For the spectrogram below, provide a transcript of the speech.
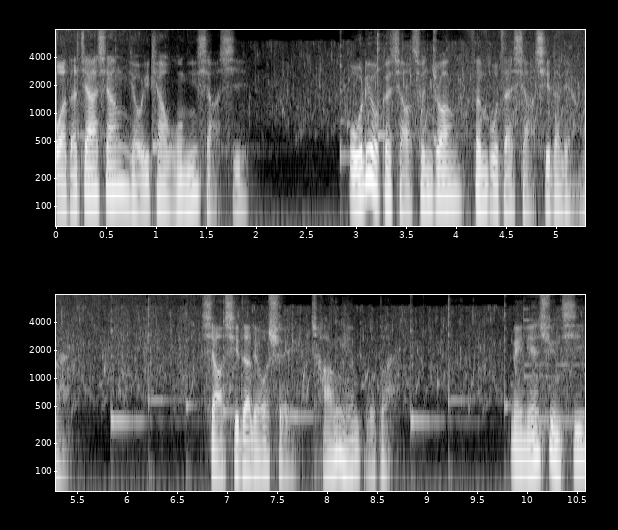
我的家乡有一条无名小溪，五六个小村庄分布在小溪的两岸。小溪的流水常年不断，每年汛期，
